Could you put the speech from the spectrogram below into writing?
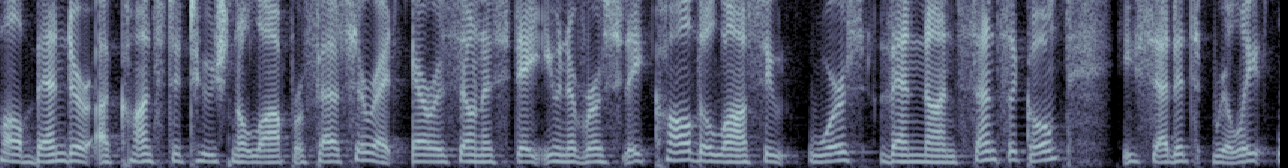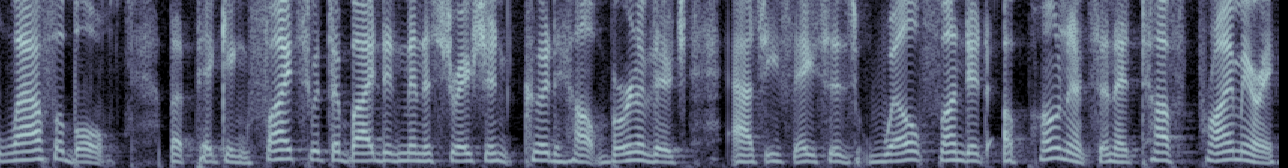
Paul Bender, a constitutional law professor at Arizona State University, called the lawsuit worse than nonsensical. He said it's really laughable. But picking fights with the Biden administration could help Brnovich as he faces well funded opponents in a tough primary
